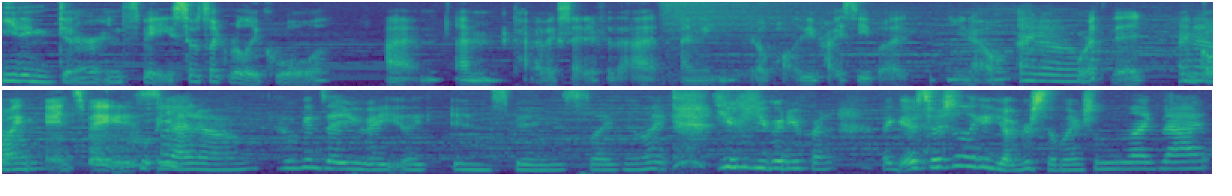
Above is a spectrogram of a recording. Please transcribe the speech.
eating dinner in space. So it's like really cool. Um, I'm kind of excited for that. I mean, it'll probably be pricey, but you know, I know. worth it. I'm going in space. Who, yeah, I know. Who can say you ate like in space? Like, like you, you go to your friend, like especially like a younger sibling or something like that.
